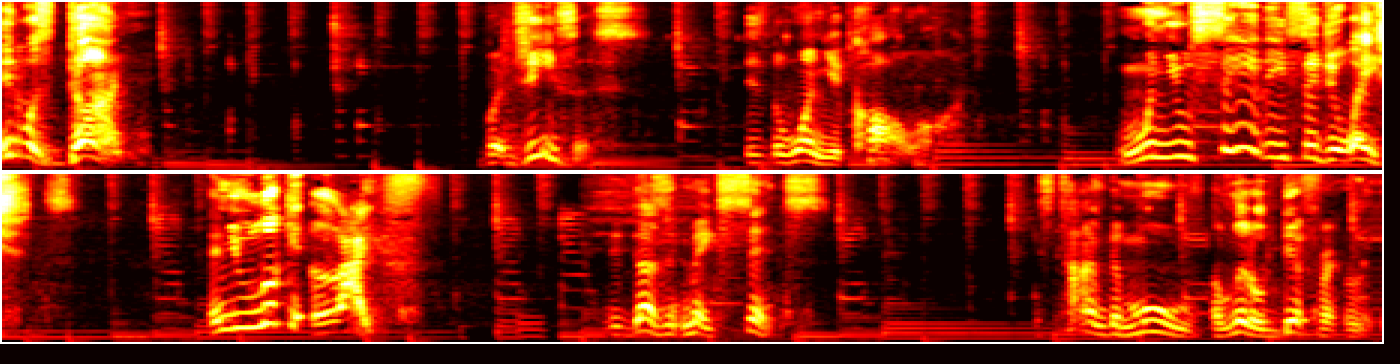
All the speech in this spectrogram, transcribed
it was done. But Jesus is the one you call on. When you see these situations and you look at life, it doesn't make sense. It's time to move a little differently.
